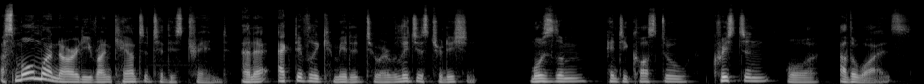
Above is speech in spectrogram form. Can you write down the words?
A small minority run counter to this trend and are actively committed to a religious tradition Muslim, Pentecostal, Christian, or otherwise.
